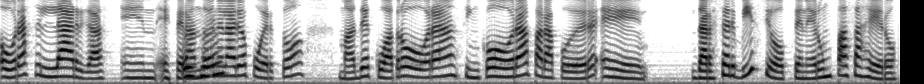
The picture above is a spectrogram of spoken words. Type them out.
horas largas en esperando en el aeropuerto, más de cuatro horas, cinco horas para poder dar servicio, obtener un pasajero.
